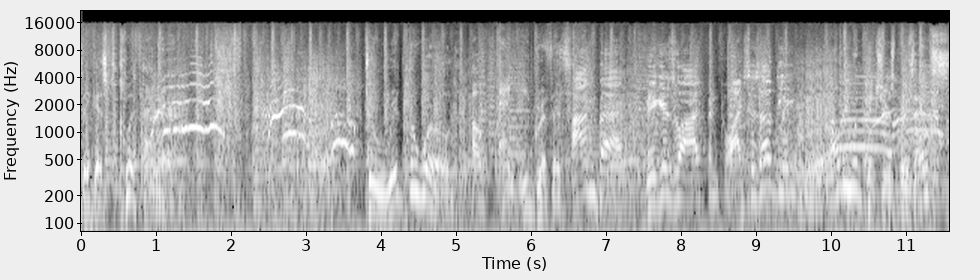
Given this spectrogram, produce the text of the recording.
biggest cliffhanger to rid the world of Andy Griffith. I'm back, big as life and twice as ugly. Hollywood Pictures presents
